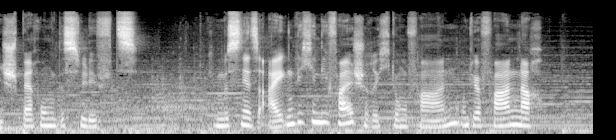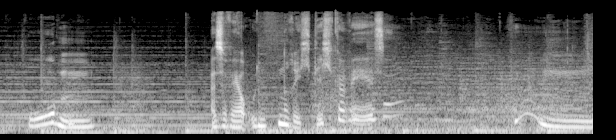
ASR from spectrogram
Entsperrung des Lifts. Wir müssen jetzt eigentlich in die falsche Richtung fahren. Und wir fahren nach oben. Also wäre unten richtig gewesen? Hm,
